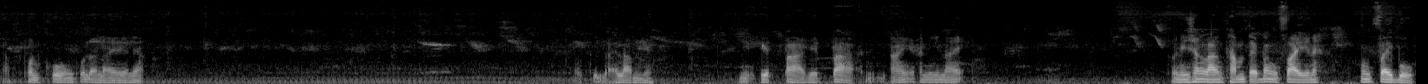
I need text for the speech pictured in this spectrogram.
ครับพ่นโค้งพ่นอะไรแล้วก็ขึ้นหลายลำอยู่นี่เวทป่าเวทป่าไนคันนี้ไนตัวนี้ช่างล้างทำแต่บั้งไฟนะบั้งไฟโบก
